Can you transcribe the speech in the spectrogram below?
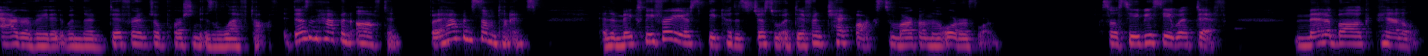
aggravated when the differential portion is left off. It doesn't happen often, but it happens sometimes. And it makes me furious because it's just a different checkbox to mark on the order form. So CBC with diff, metabolic panel.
